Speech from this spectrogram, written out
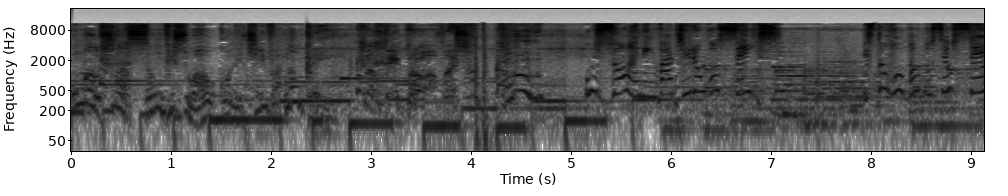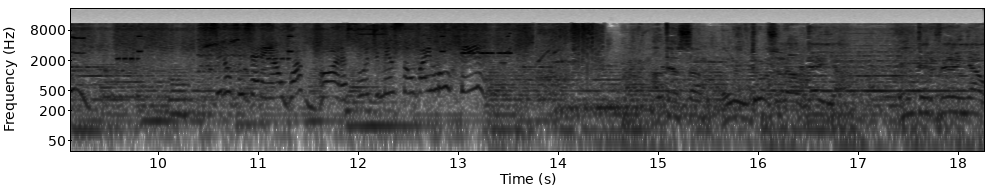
Uma alucinação visual coletiva? Não creio. Não tem provas. Os Zorn invadiram vocês. Estão roubando seu ser. Se não fizerem algo agora, sua dimensão vai morrer. Um intruso na aldeia. Intervenham.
